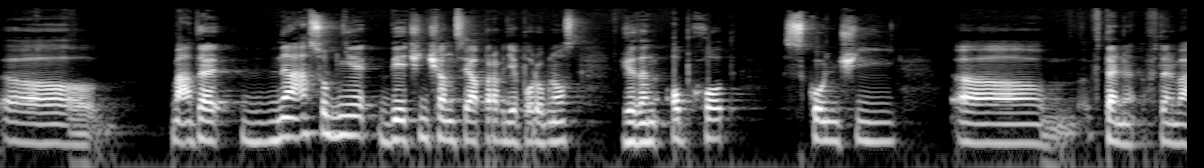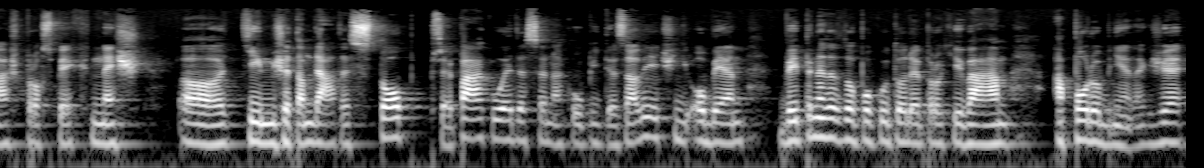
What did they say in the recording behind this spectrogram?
uh, máte násobně větší šanci a pravděpodobnost, že ten obchod skončí uh, v, ten, v ten váš prospěch, než uh, tím, že tam dáte stop, přepákujete se, nakoupíte za větší objem, vypnete to, pokud to jde proti vám a podobně. Takže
